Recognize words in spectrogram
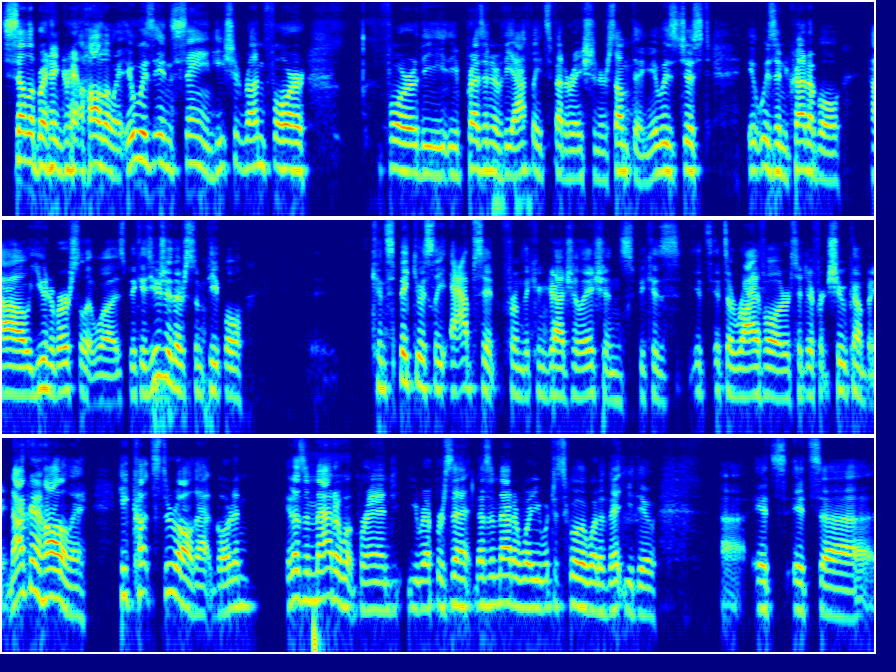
celebrating Grant Holloway. It was insane. He should run for for the the president of the athletes federation or something. It was just it was incredible how universal it was because usually there's some people conspicuously absent from the congratulations because it's it's a rival or it's a different shoe company. Not Grant Holloway. He cuts through all that, Gordon. It doesn't matter what brand you represent. It doesn't matter where you went to school or what event you do. Uh, it's it's uh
